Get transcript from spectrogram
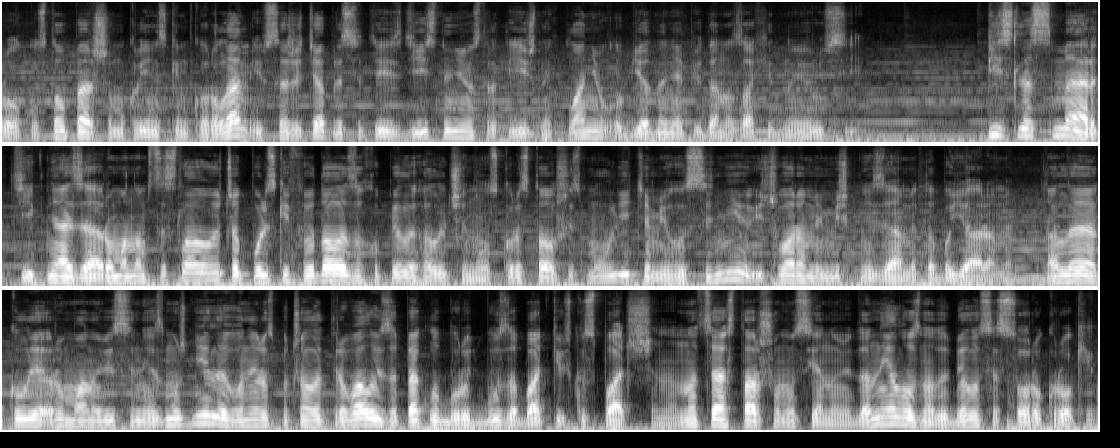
року, став першим українським королем і все життя присвятив здійсненню стратегічних планів об'єднання Південно-Західної Русі. Після смерті князя Романа Мстиславовича польські феодали захопили Галичину, скориставшись малоліттям його синів і чварами між князями та боярами. Але коли Романові сини змужніли, вони розпочали тривалу і запеклу боротьбу за батьківську спадщину. На це старшому синові Данилу знадобилося 40 років.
